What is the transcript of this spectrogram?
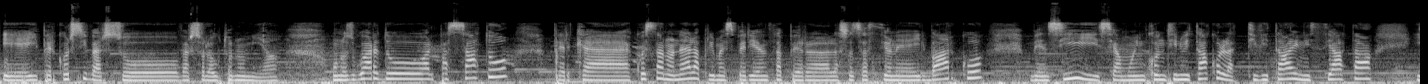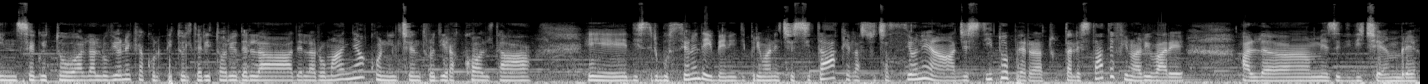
e i percorsi verso, verso l'autonomia uno sguardo al passato perché questa non è la prima esperienza per l'associazione Il Barco, bensì siamo in continuità con l'attività iniziata in seguito all'alluvione che ha colpito il territorio della, della Romagna con il centro di raccolta e distribuzione dei beni di prima necessità che l'associazione ha gestito per tutta l'estate fino ad arrivare al mese di dicembre.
